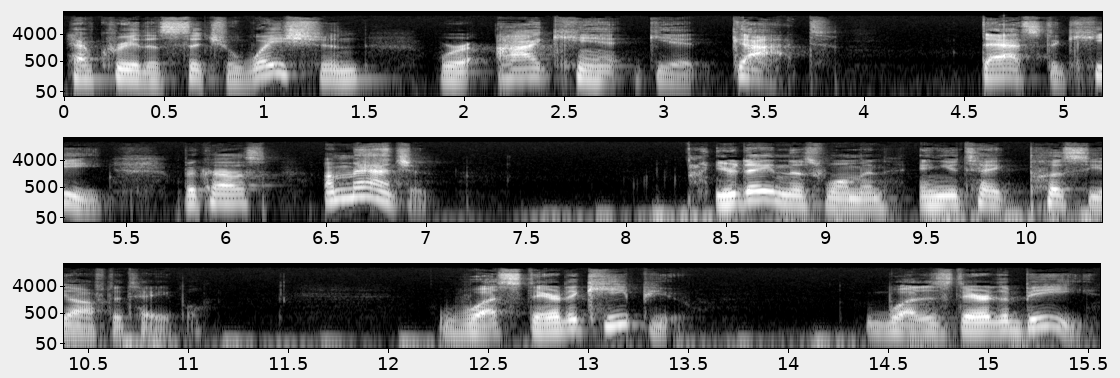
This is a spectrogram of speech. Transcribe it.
have created a situation where I can't get got. That's the key. Because imagine you're dating this woman and you take pussy off the table. What's there to keep you? What is there to be?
